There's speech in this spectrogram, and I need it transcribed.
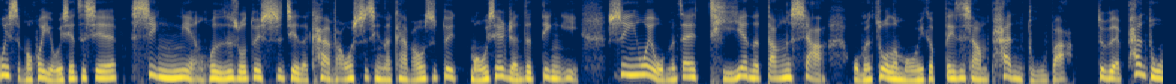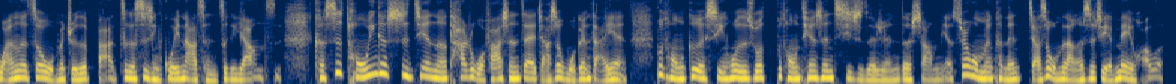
为什么会有一些这些信念，或者是说对世界的看法，或事情的看法，或是对某一些人的定义，是因为我们在体验的当下，我们做了某一个类似像判读吧。对不对？判读完了之后，我们觉得把这个事情归纳成这个样子。可是同一个事件呢，它如果发生在假设我跟达燕不同个性，或者说不同天生气质的人的上面，虽然我们可能假设我们两个是姐妹好了，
